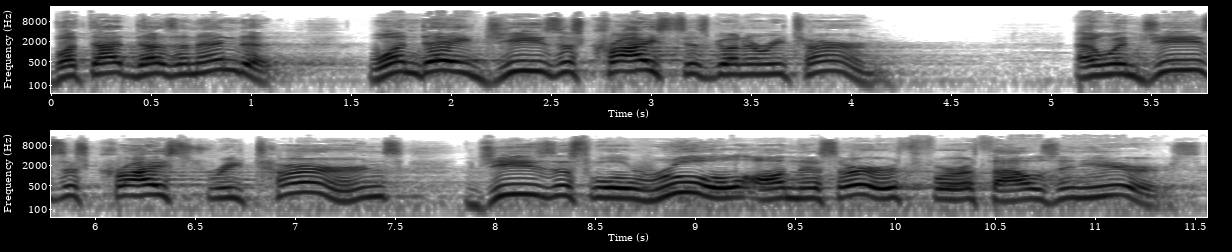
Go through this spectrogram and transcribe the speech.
But that doesn't end it. One day, Jesus Christ is going to return. And when Jesus Christ returns, Jesus will rule on this earth for a thousand years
